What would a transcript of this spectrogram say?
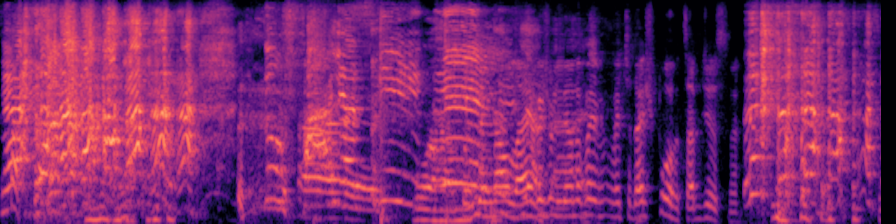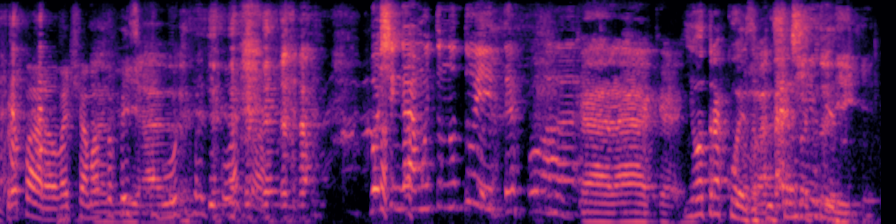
Não fale ah, assim! Porra. Quando terminar o live, a Juliana vai, vai te dar esporro, sabe disso, né? Se prepara, ela vai te chamar pro Facebook e vai te esforçar. Vou xingar muito no Twitter, porra. Caraca. E outra coisa, Pô, puxando aqui.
